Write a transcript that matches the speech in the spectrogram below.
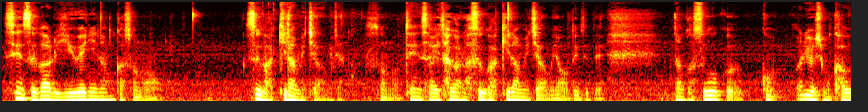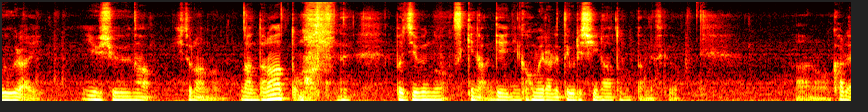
センスがあるゆえになんかそのすぐ諦めちゃうみたいな。その天才だからすぐ諦めちゃうみたいなこと言っててなんかすごく有吉も買うぐらい優秀な人なのなんだなと思ってね。やっぱ自分の好きな芸人が褒められて嬉しいなと思ったんですけど。あの彼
